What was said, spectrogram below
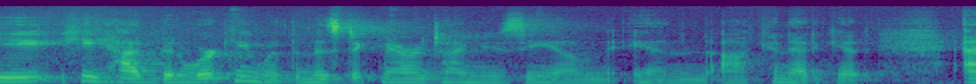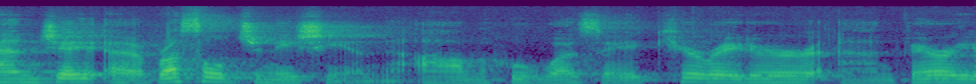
he, he had been working with the Mystic Maritime Museum in uh, Connecticut, and J, uh, Russell Jinishian, um, who was a curator and very,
